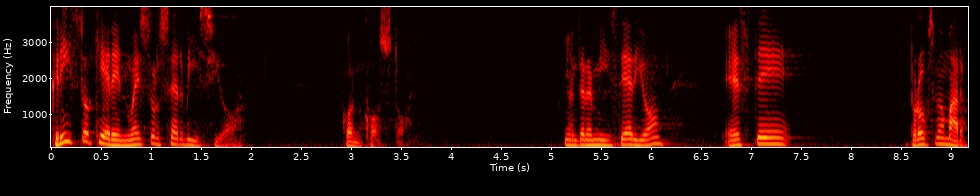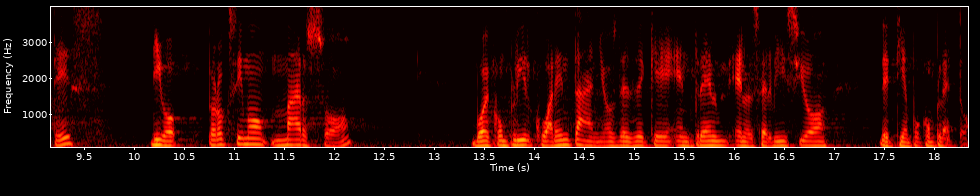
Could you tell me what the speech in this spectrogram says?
Cristo quiere nuestro servicio con costo. Y entre el ministerio, este próximo martes, digo, próximo marzo, voy a cumplir 40 años desde que entré en el servicio de tiempo completo.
